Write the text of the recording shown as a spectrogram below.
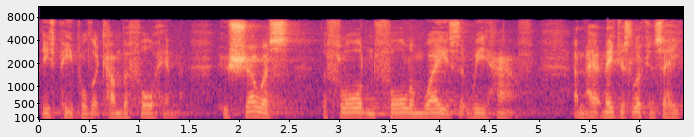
these people that come before him, who show us the flawed and fallen ways that we have and make us look and say,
